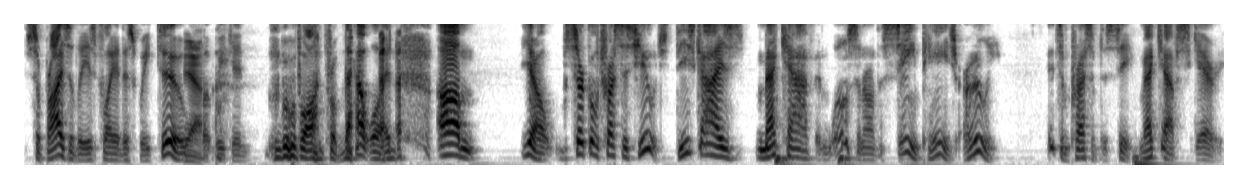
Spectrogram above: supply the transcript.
surprisingly is playing this week too. Yeah. But we could move on from that one. um, you know, circle of trust is huge. These guys, Metcalf and Wilson, are on the same page early. It's impressive to see. Metcalf's scary.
